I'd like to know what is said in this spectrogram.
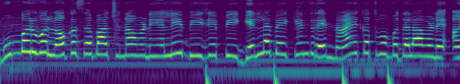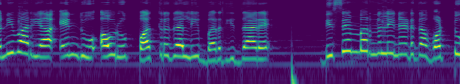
ಮುಂಬರುವ ಲೋಕಸಭಾ ಚುನಾವಣೆಯಲ್ಲಿ ಬಿಜೆಪಿ ಗೆಲ್ಲಬೇಕೆಂದ್ರೆ ನಾಯಕತ್ವ ಬದಲಾವಣೆ ಅನಿವಾರ್ಯ ಎಂದು ಅವರು ಪತ್ರದಲ್ಲಿ ಬರೆದಿದ್ದಾರೆ. ಡಿಸೆಂಬರ್ನಲ್ಲಿ ನಡೆದ ಒಟ್ಟು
